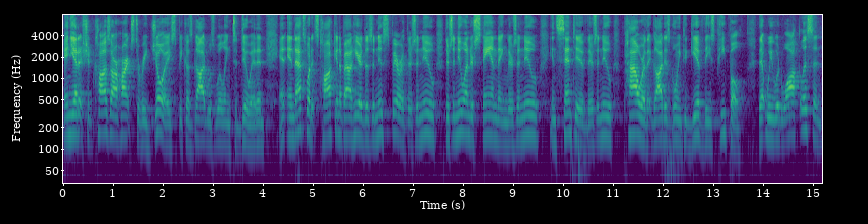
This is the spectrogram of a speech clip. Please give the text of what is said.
And yet it should cause our hearts to rejoice because God was willing to do it. And, and, and that's what it's talking about here. There's a new spirit, there's a new, there's a new understanding, there's a new incentive, there's a new power that God is going to give these people that we would walk. Listen,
